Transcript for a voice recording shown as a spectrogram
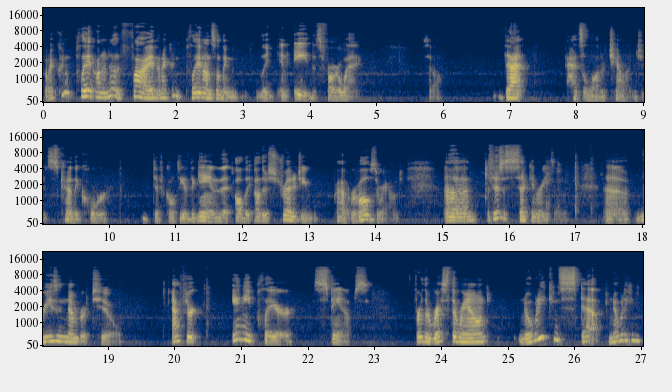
but I couldn't play it on another 5, and I couldn't play it on something like an 8 that's far away. So that adds a lot of challenge. It's kind of the core difficulty of the game that all the other strategy uh, revolves around. Uh, but there's a second reason. Uh, reason number two. After any player stamps, for the rest of the round, nobody can step. Nobody can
